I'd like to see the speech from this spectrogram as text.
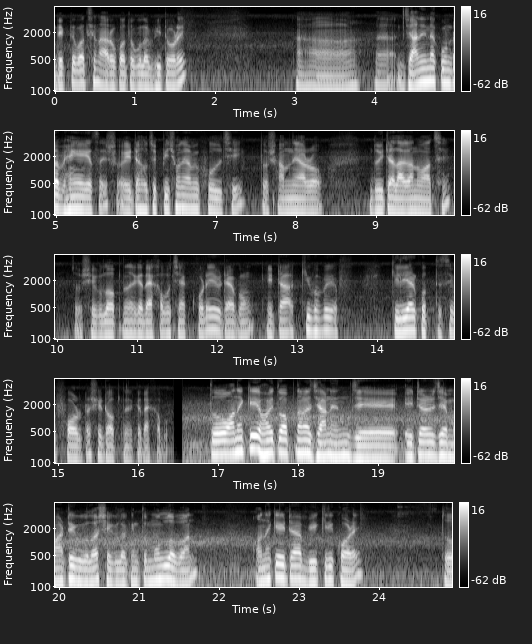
দেখতে পাচ্ছেন আরও কতগুলো ভিতরে। হ্যাঁ, জানি না কোনটা ভেঙে গেছে এটা হচ্ছে পিছনে আমি খুলছি তো সামনে আরও দুইটা লাগানো আছে তো সেগুলো আপনাদেরকে দেখাবো চেক করে এটা এবং এটা কীভাবে ক্লিয়ার করতেছি ফলটা সেটা আপনাদেরকে দেখাবো। তো অনেকেই হয়তো আপনারা জানেন যে এটার যে মাটিগুলো সেগুলো কিন্তু মূল্যবান অনেকে এটা বিক্রি করে তো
